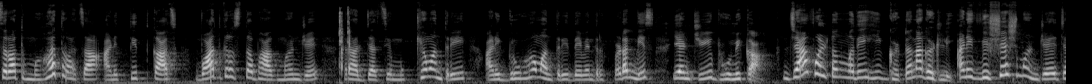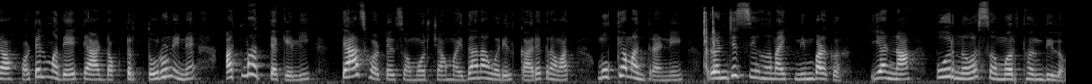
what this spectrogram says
सर्वात महत्त्वाचा आणि तितकाच वादग्रस्त भाग म्हणजे राज्याचे मुख्यमंत्री आणि गृहमंत्री देवेंद्र फडणवीस यांची भूमिका. ज्या फलटणमध्ये ही घटना घडली आणि विशेष म्हणजे ज्या हॉटेलमध्ये त्या डॉक्टर तरुणीने आत्महत्या केली. त्याच हॉटेलसमोरच्या मैदानावरील कार्यक्रमात मुख्यमंत्र्यांनी रणजितसिंह नाईक निंबाळकर यांना पूर्ण समर्थन दिलं.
